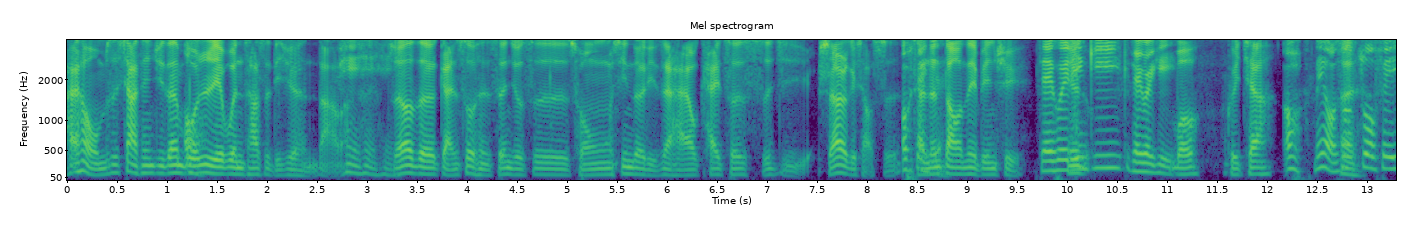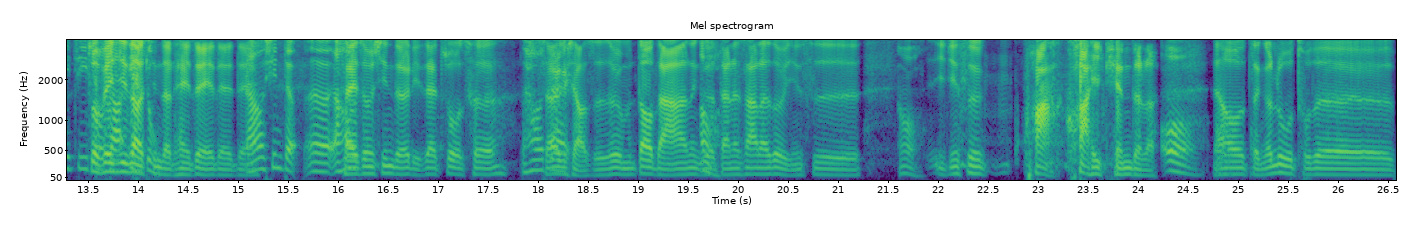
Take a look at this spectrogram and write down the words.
还好，我们是夏天去，但不过日夜温差是的确很大了。主，要的感受很深，就是从新德里在还要开车十几十二个小时哦才能到那边去。这回飞机，这回去不回家，哦，没有说哎坐飞机，坐飞机到新德里，嘿对对对，然后新德呃，然后才从新德里再坐车十然后十二个小时，所以我们到达那个哦。达兰萨拉都已经是哦。已经是跨 跨一天的了。哦，然后整个路途的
